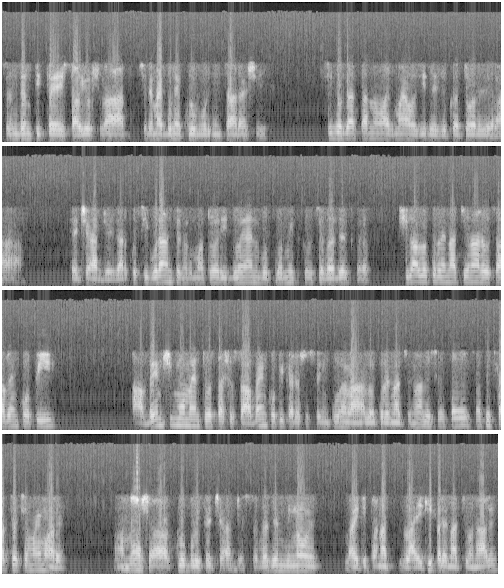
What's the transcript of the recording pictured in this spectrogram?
sunt în Pitești sau eu și la cele mai bune cluburi din țară și sigur de asta nu ați mai auzit de jucători de la TC Argeș, dar cu siguranță în următorii doi ani vă promit că o să vedeți că și la locurile naționale o să avem copii, avem și în momentul ăsta și o să avem copii care o să se impună la locurile naționale și asta e satisfacția cea mai mare a mea și a clubului FC Argeș. Să vedem din nou la, echipa, la echipele naționale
